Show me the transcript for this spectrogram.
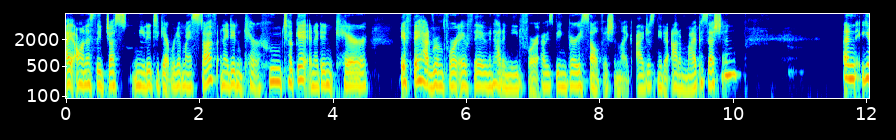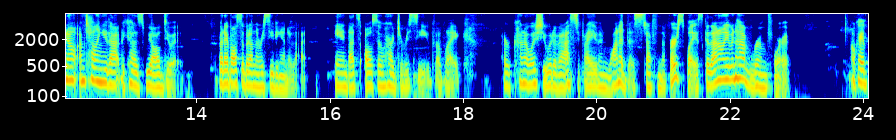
I honestly just needed to get rid of my stuff. And I didn't care who took it. And I didn't care if they had room for it, if they even had a need for it. I was being very selfish and like, I just need it out of my possession. And, you know, I'm telling you that because we all do it. But I've also been on the receiving end of that. And that's also hard to receive of like, I kind of wish you would have asked if I even wanted this stuff in the first place because I don't even have room for it. Okay.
